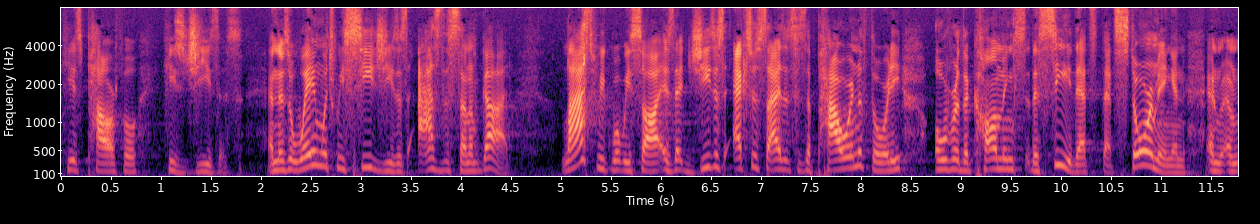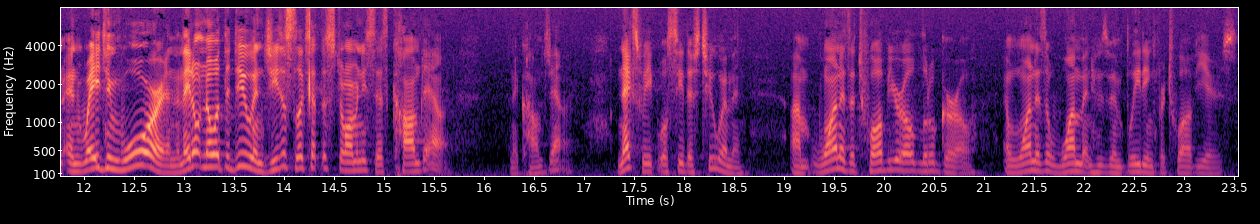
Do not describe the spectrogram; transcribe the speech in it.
he is powerful, he's Jesus. And there's a way in which we see Jesus as the Son of God. Last week, what we saw is that Jesus exercises his power and authority over the calming the sea that's, that's storming and, and, and, and waging war, and they don't know what to do. And Jesus looks at the storm and he says, Calm down. And it calms down. Next week, we'll see there's two women. Um, one is a 12 year old little girl, and one is a woman who's been bleeding for 12 years.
